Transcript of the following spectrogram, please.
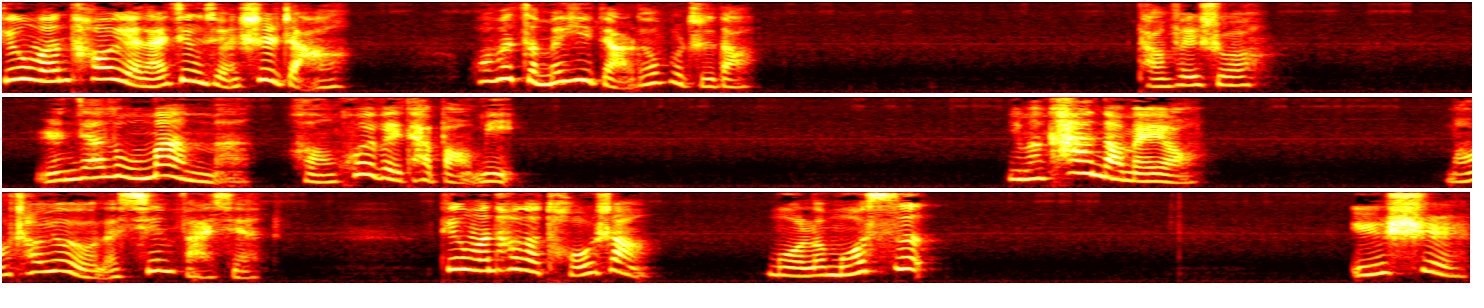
丁文涛也来竞选市长，我们怎么一点都不知道？唐飞说：“人家陆曼曼很会为他保密。”你们看到没有？毛超又有了新发现，丁文涛的头上抹了摩丝。于是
